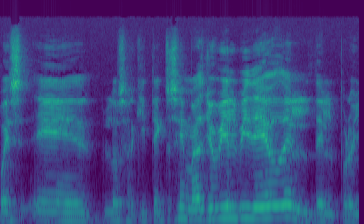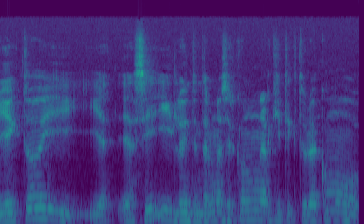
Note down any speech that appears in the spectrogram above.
pues eh, los arquitectos y demás, yo vi el video del, del proyecto y, así, y lo intentaron hacer con una arquitectura como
